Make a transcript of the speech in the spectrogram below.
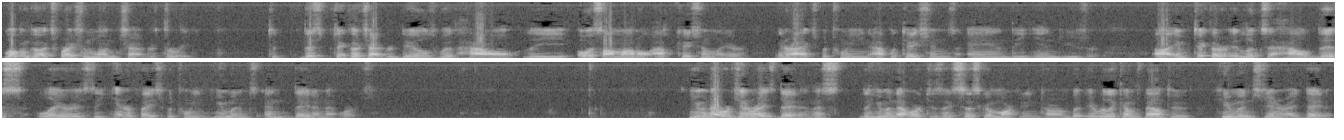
Welcome to Exploration 1, Chapter 3. To, this particular chapter deals with how the OSI model application layer interacts between applications and the end user. Uh, in particular, it looks at how this layer is the interface between humans and data networks. Human network generates data, and that's, the human network is a Cisco marketing term, but it really comes down to humans generate data.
